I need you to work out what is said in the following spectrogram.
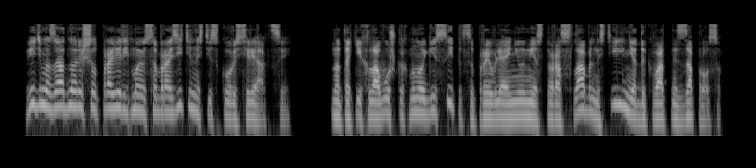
Видимо, заодно решил проверить мою сообразительность и скорость реакции. На таких ловушках многие сыпятся, проявляя неуместную расслабленность или неадекватность запросов.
